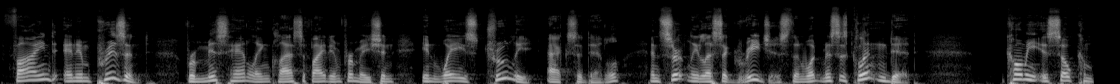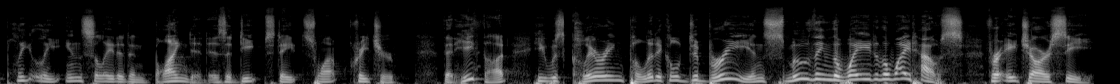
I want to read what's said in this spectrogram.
fined, and imprisoned for mishandling classified information in ways truly accidental and certainly less egregious than what Mrs. Clinton did. Comey is so completely insulated and blinded as a deep state swamp creature that he thought he was clearing political debris and smoothing the way to the White House for HRC.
